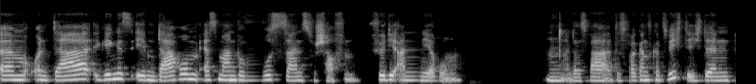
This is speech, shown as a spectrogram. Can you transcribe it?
Ähm, und da ging es eben darum, erstmal ein Bewusstsein zu schaffen für die Ernährung. Hm, das war, das war ganz, ganz wichtig, denn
